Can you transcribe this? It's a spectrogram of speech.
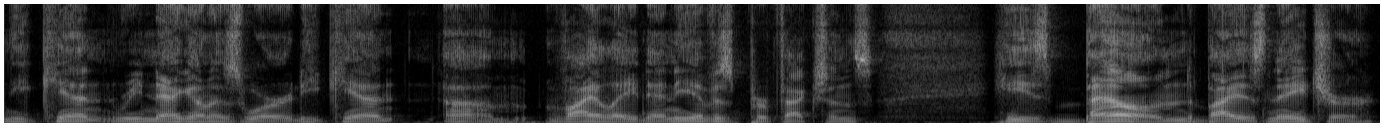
He can't renege on His word. He can't um, violate any of His perfections. He's bound by His nature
